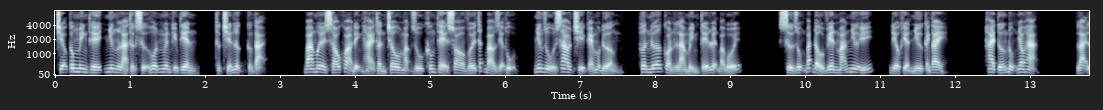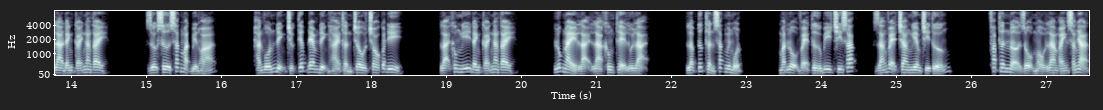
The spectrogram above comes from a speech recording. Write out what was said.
Triệu công minh thế nhưng là thực sự hôn nguyên kim tiên, thực chiến lực cường tại ba mươi sáu khỏa định hải thần châu mặc dù không thể so với thất bảo diệu thụ, nhưng dù sao chỉ kém một đường, hơn nữa còn là mình tế luyện bà bối. Sử dụng bắt đầu viên mãn như ý, điều khiển như cánh tay. Hai tướng đụng nhau hạ, lại là đánh cái ngang tay. Dược sư sắc mặt biến hóa. Hắn vốn định trực tiếp đem định hải thần châu cho quét đi lại không nghĩ đánh cái ngang tay. Lúc này lại là không thể lui lại. Lập tức thần sắc nguyên một. Mặt lộ vẻ từ bi chi sắc, dáng vẻ trang nghiêm trí tướng. Pháp thân nở rộ màu lam ánh sáng nhạt.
